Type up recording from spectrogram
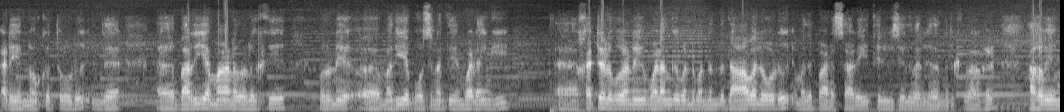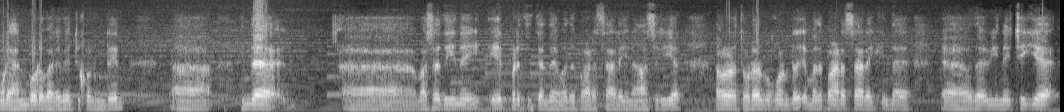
அடையும் நோக்கத்தோடு இந்த வறிய மாணவர்களுக்கு ஒரு மதிய போஷணத்தையும் வழங்கி ஆஹ் வழங்க வேண்டும் என்ற இந்த ஆவலோடு எமது பாடசாலையை தெரிவு செய்து வருகை தந்திருக்கிறார்கள். ஆகவே உங்களுடைய அன்போடு வரவேற்றுக் கொள்கின்றேன். இந்த வசதியினை ஏற்படுத்தி தந்த எமது பாடசாலையின் ஆசிரியர் அவரோட தொடர்பு கொண்டு எமது பாடசாலைக்கு இந்த உதவியினை செய்ய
